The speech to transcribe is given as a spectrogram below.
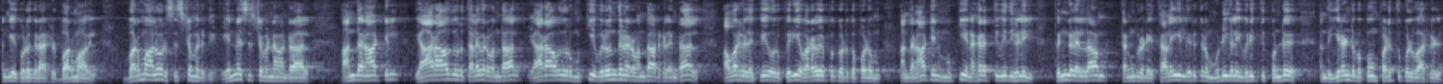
அங்கே கொடுக்கிறார்கள் பர்மாவில். பர்மாவில் ஒரு சிஸ்டம் இருக்குது என்ன சிஸ்டம் என்னவென்றால் அந்த நாட்டில் யாராவது ஒரு தலைவர் வந்தால் யாராவது ஒரு முக்கிய விருந்தினர் வந்தார்கள் என்றால் அவர்களுக்கு ஒரு பெரிய வரவேற்பு கொடுக்கப்படும். அந்த நாட்டின் முக்கிய நகரத்து வீதிகளில் பெண்கள் எல்லாம் தங்களுடைய தலையில் இருக்கிற முடிகளை விரித்து கொண்டு அந்த இரண்டு பக்கமும் படுத்துக்கொள்வார்கள்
